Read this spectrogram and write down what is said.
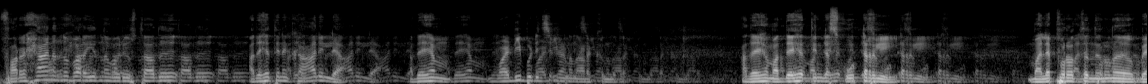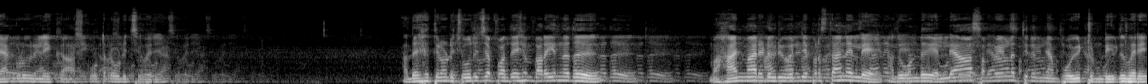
ഫർഹാൻ എന്ന് പറയുന്ന ഒരു ഉസ്താദ് അദ്ദേഹത്തിന് കാലില്ല. അദ്ദേഹം വടി പിടിച്ചിട്ടാണ് നടക്കുന്നത്. അദ്ദേഹം അദ്ദേഹത്തിന്റെ സ്കൂട്ടറിൽ മലപ്പുറത്ത് നിന്ന് ബാംഗ്ലൂരിലേക്ക് ആ സ്കൂട്ടർ ഓടിച്ചു വരിക. അദ്ദേഹത്തിനോട് ചോദിച്ചപ്പോൾ അദ്ദേഹം പറയുന്നത് മഹാന്മാരുടെ ഒരു വലിയ പ്രസ്ഥാനല്ലേ അതുകൊണ്ട് എല്ലാ സമ്മേളനത്തിലും ഞാൻ പോയിട്ടുണ്ട് ഇതുവരെ.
